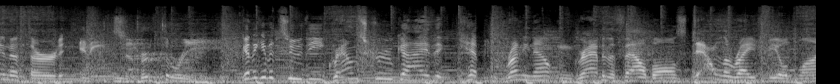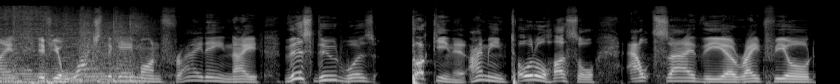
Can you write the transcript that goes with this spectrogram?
and a third innings. Number three. I'm going to give it to the grounds crew guy that kept running out and grabbing the foul balls down the right field line. If you watched the game on Friday night, this dude was booking it. I mean, total hustle outside the uh, right field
